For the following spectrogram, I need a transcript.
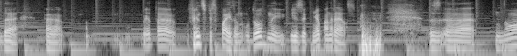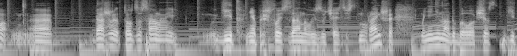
да, э, это, в принципе, с Python удобный язык, мне понравился. Э, но э, даже тот же самый гид мне пришлось заново изучать. То есть, ну, раньше мне не надо было вообще гид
